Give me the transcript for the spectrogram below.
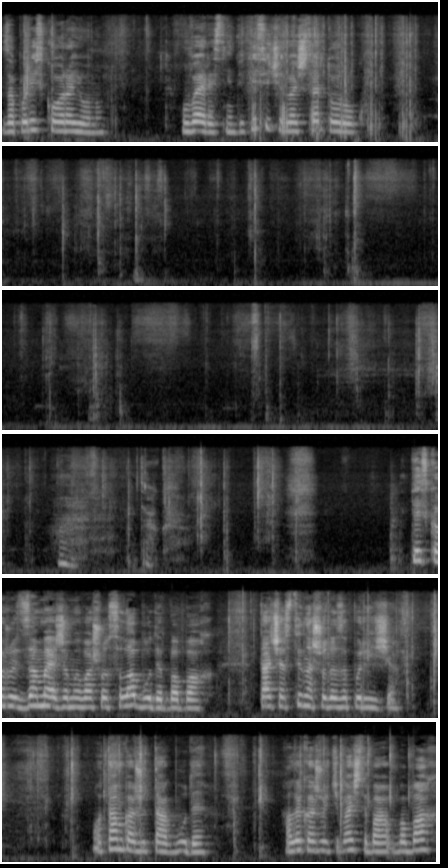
Запорізького району у вересні 2024 року? Так. Десь кажуть, за межами вашого села буде бабах. Та частина, що до Запоріжжя. Отам кажуть, так буде. Але кажуть, бачите, бабах,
